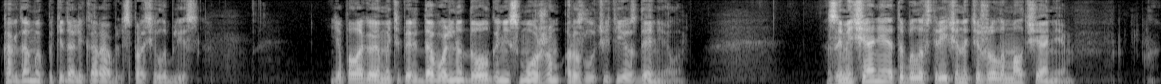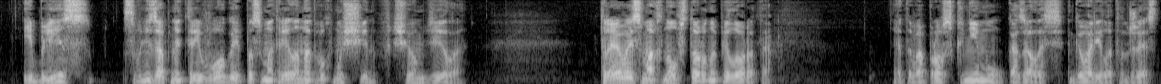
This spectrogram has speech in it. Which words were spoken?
когда мы покидали корабль?» — спросила Близ. «Я полагаю, мы теперь довольно долго не сможем разлучить ее с Дэниелом». Замечание это было встречено тяжелым молчанием. И Близ с внезапной тревогой посмотрела на двух мужчин. В чем дело? Тревой смахнул в сторону Пилорота. Это вопрос к нему, казалось, говорил этот жест.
